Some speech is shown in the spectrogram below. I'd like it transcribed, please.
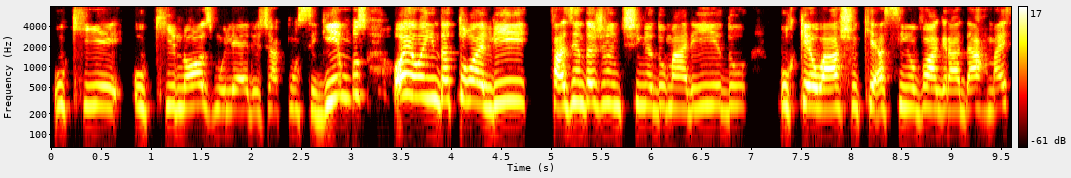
o que, o que nós mulheres já conseguimos? Ou eu ainda estou ali fazendo a jantinha do marido, porque eu acho que assim eu vou agradar mais?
